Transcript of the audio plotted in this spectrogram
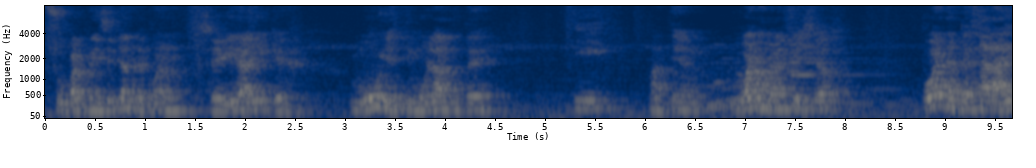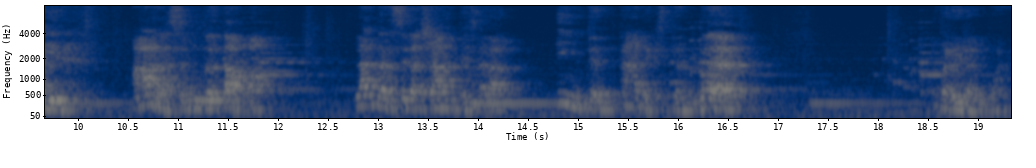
super principiantes pueden seguir ahí, que es muy estimulante y mantienen buenos beneficios, pueden empezar a ir a la segunda etapa. La tercera ya empezar a intentar extender para ir al puente.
